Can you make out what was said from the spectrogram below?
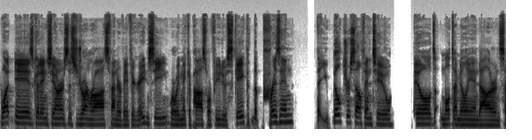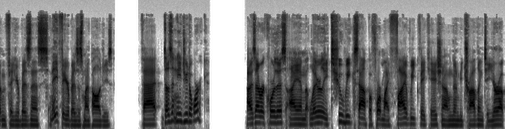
What is good agency owners? This is Jordan Ross, founder of Eight Figure Agency, where we make it possible for you to escape the prison that you built yourself into, build multi-million dollar and seven-figure business, an eight-figure business, my apologies, that doesn't need you to work. As I record this, I am literally two weeks out before my five-week vacation. I'm going to be traveling to Europe.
